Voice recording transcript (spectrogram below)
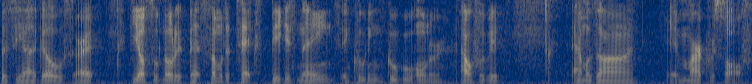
Let's see how it goes. All right. He also noted that some of the tech's biggest names, including Google owner Alphabet, Amazon, and Microsoft,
